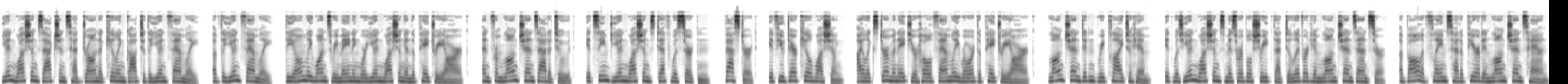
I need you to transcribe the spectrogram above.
Yun Wusheng's actions had drawn a killing god to the Yun family. Of the Yun family, the only ones remaining were Yun Wusheng and the patriarch. And from Long Chen's attitude, it seemed Yun Wusheng's death was certain. Bastard, if you dare kill Wusheng, I'll exterminate your whole family roared the patriarch. Long Chen didn't reply to him. It was Yun Wusheng's miserable shriek that delivered him Long Chen's answer. A ball of flames had appeared in Long Chen's hand,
